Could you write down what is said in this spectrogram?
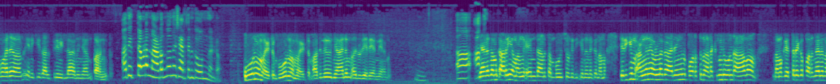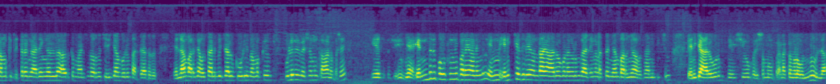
മാരാണ് എനിക്ക് താല്പര്യമില്ല എന്ന് ഞാൻ പറഞ്ഞത്. അത് ഇത്തവണ നടന്നു എന്ന് ചേർത്തിന് തോന്നുന്നുണ്ടോ? പൂർണമായിട്ടും പൂർണമായിട്ടും. അതിൽ ഞാനും അതിലൂടെ തന്നെയാണ്. ഉം. നമുക്ക് അറിയാം ഞാൻ നമുക്കറിയാം എന്താണ് സംഭവിച്ചുകൊണ്ടിരിക്കുന്നത് നമ്മൾ ശരിക്കും അങ്ങനെയുള്ള കാര്യങ്ങൾ പുറത്ത് നടക്കുന്നത് കൊണ്ടാവാം നമുക്ക് എത്രയൊക്കെ പറഞ്ഞാലും നമുക്ക് ഇത്തരം കാര്യങ്ങളിൽ അവർക്ക് മനസ്സ് തുറന്ന് ചിരിക്കാൻ പോലും പറ്റാത്തത്. എല്ലാം പറഞ്ഞ് അവസാനിപ്പിച്ചാൽ കൂടി നമുക്ക് ഉള്ളിൽ വിഷമം കാണും. പക്ഷേ എ- ഞാൻ- എന്റെ ഒരു പേഴ്സണലി പറയുകയാണെങ്കിൽ എനിക്കെതിരെ ഉണ്ടായ ആരോപണങ്ങളും കാര്യങ്ങളൊക്കെ ഞാൻ പറഞ്ഞു അവസാനിപ്പിച്ചു. എനിക്ക് ആരോടും ദേഷ്യവും വിഷമവും പിണക്കങ്ങളോ ഒന്നുമില്ല.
